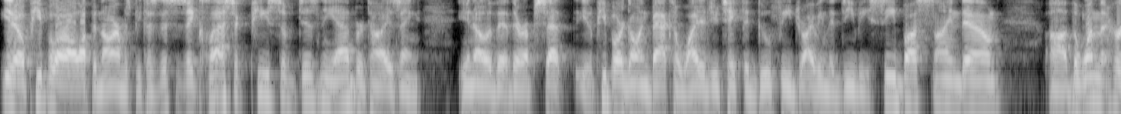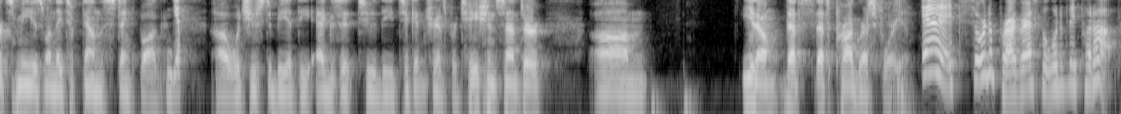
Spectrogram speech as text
you know, people are all up in arms because this is a classic piece of Disney advertising. You know, they're, they're upset. You know, people are going back to why did you take the Goofy driving the DVC bus sign down? Uh, the one that hurts me is when they took down the stink bug, Yep. uh, which used to be at the exit to the Ticket and Transportation Center. Um, you know, that's that's progress for you. Yeah, it's sort of progress, but what have they put up?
